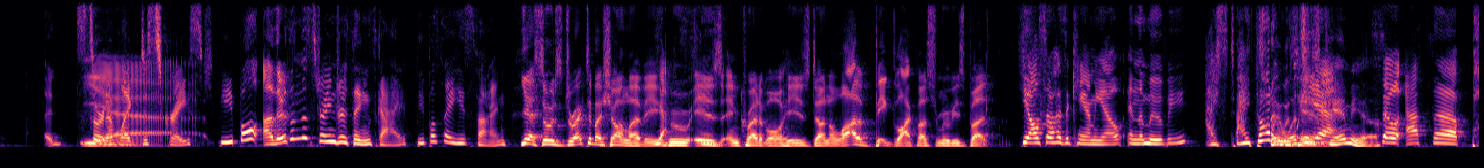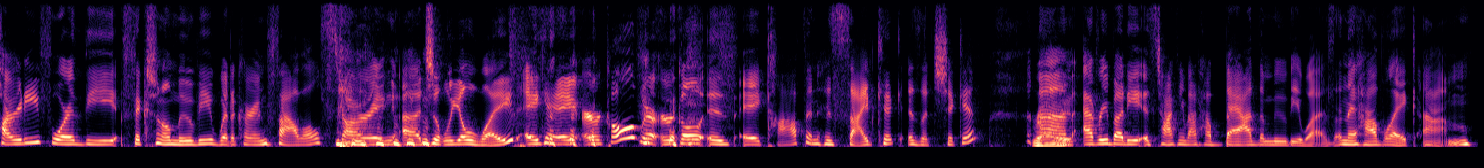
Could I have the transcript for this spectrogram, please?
sort of like disgraced people. Other than the Stranger Things guy, people say he's fine. Yeah, so it's directed by Shawn Levy, Yes. who is incredible. He's done a lot of big blockbuster movies, but He also has a cameo in the movie. I, I thought Wait, it was what's him. his cameo? So at the party for the fictional movie Whitaker and Fowl, starring uh, Jaleel White, aka Urkel, where Urkel is a cop and his sidekick is a chicken. Right. Um, everybody is talking about how bad the movie was, and they have like um,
